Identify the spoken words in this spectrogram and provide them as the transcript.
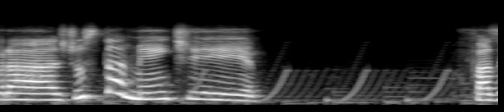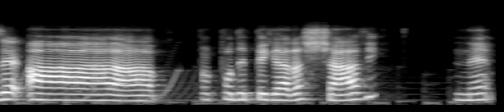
para justamente fazer a para poder pegar a chave, né?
